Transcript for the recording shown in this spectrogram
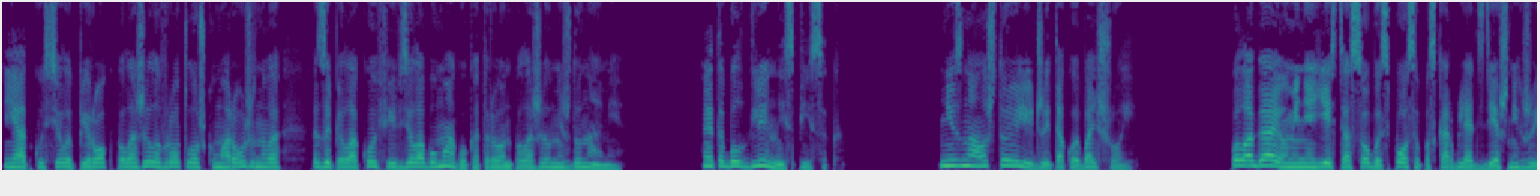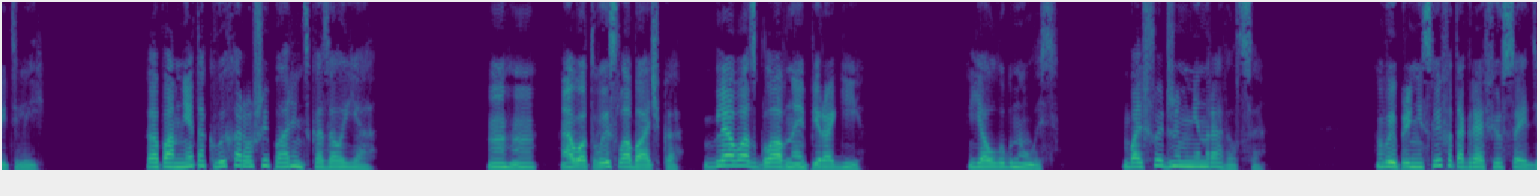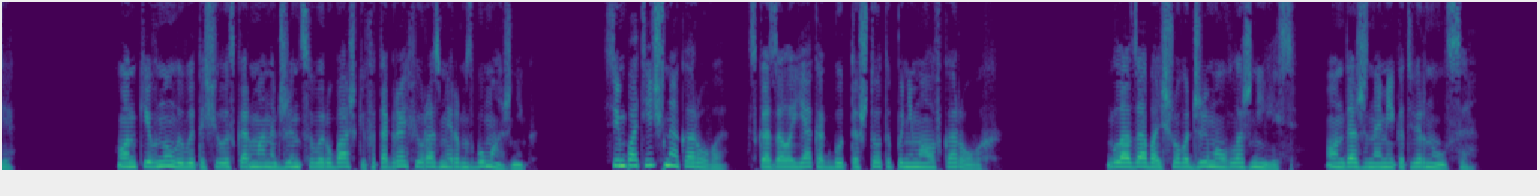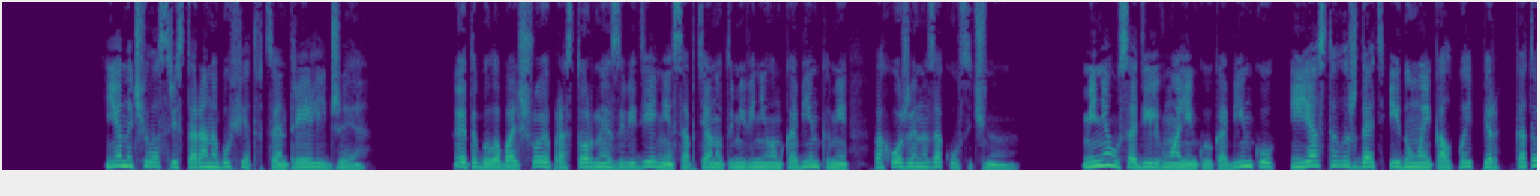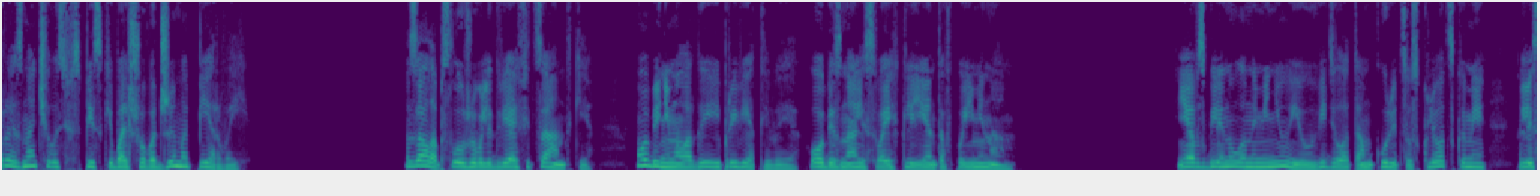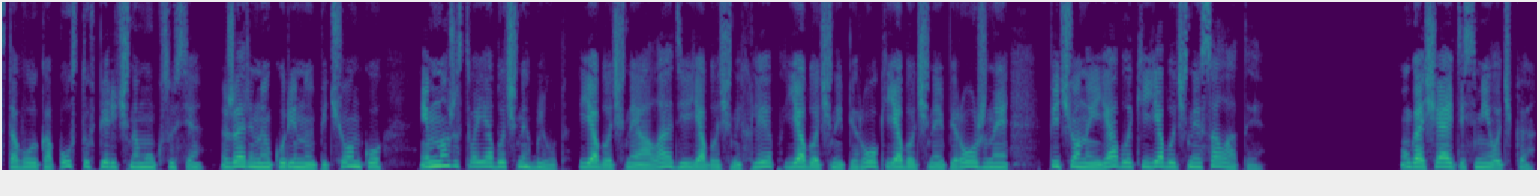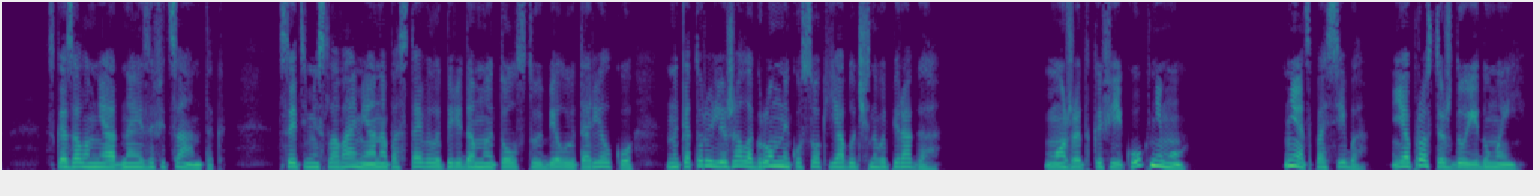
Я откусила пирог, положила в рот ложку мороженого, запила кофе и взяла бумагу, которую он положил между нами. Это был длинный список. Не знала, что Элиджий такой большой. Полагаю, у меня есть особый способ оскорблять здешних жителей. А по мне так вы хороший парень, сказал я. Угу, а вот вы слабачка. Для вас главное пироги. Я улыбнулась. Большой Джим мне нравился. Вы принесли фотографию Сэдди? Он кивнул и вытащил из кармана джинсовой рубашки фотографию размером с бумажник. «Симпатичная корова», — сказала я, как будто что-то понимала в коровах. Глаза Большого Джима увлажнились. Он даже на миг отвернулся. Я начала с ресторана «Буфет» в центре Элиджия. Это было большое просторное заведение с обтянутыми винилом кабинками, похожее на закусочную. Меня усадили в маленькую кабинку, и я стала ждать Иду Майкл Пеппер, которая значилась в списке Большого Джима первой. Зал обслуживали две официантки. Обе немолодые и приветливые, обе знали своих клиентов по именам. Я взглянула на меню и увидела там курицу с клёцками, листовую капусту в перечном уксусе, жареную куриную печёнку и множество яблочных блюд. Яблочные оладьи, яблочный хлеб, яблочный пирог, яблочные пирожные, печёные яблоки, яблочные салаты. «Угощайтесь, милочка», — сказала мне одна из официанток. С этими словами она поставила передо мной толстую белую тарелку, на которой лежал огромный кусок яблочного пирога. Может, кофейку к нему? Нет, спасибо. Я просто жду еду Мэй.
